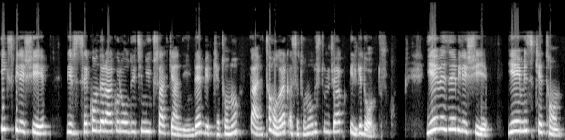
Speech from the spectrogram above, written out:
X bileşiği bir sekonder alkol olduğu için yükseltgendiğinde bir ketonu yani tam olarak asetonu oluşturacak bilgi doğrudur. Y ve Z bileşiği Y'miz keton,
